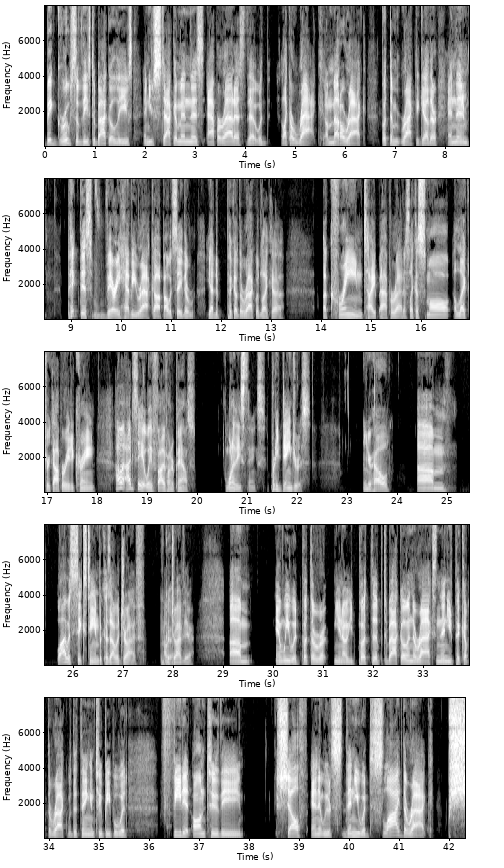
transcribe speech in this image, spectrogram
big groups of these tobacco leaves and you'd stack them in this apparatus that would like a rack, a metal rack, put the rack together and then pick this very heavy rack up. I would say the you had to pick up the rack with like a a crane type apparatus, like a small electric operated crane. I, would say it weighed 500 pounds. One of these things. Pretty dangerous. And you're how old? Um, well, I was 16 because I would drive. I would drive there. Um, and we would put the, you know, you'd put the tobacco in the racks and then you'd pick up the rack with the thing and two people would feed it onto the shelf and then we would, then you would slide the rack, psh,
